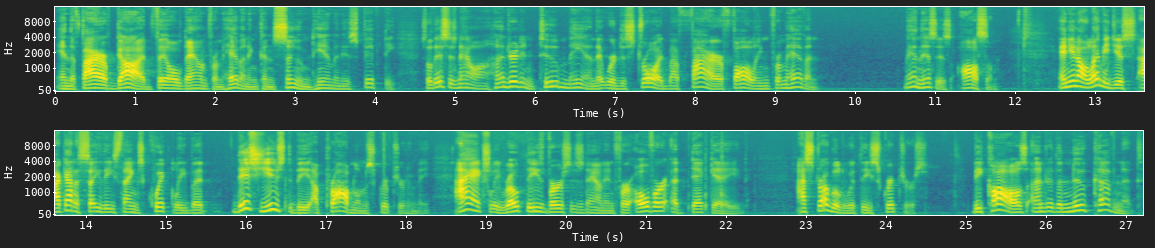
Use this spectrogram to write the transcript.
And the fire of God fell down from heaven and consumed him and his fifty. So this is now 102 men that were destroyed by fire falling from heaven. Man, this is awesome. And you know, let me just, I got to say these things quickly, but this used to be a problem scripture to me. I actually wrote these verses down, and for over a decade, I struggled with these scriptures because under the new covenant,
